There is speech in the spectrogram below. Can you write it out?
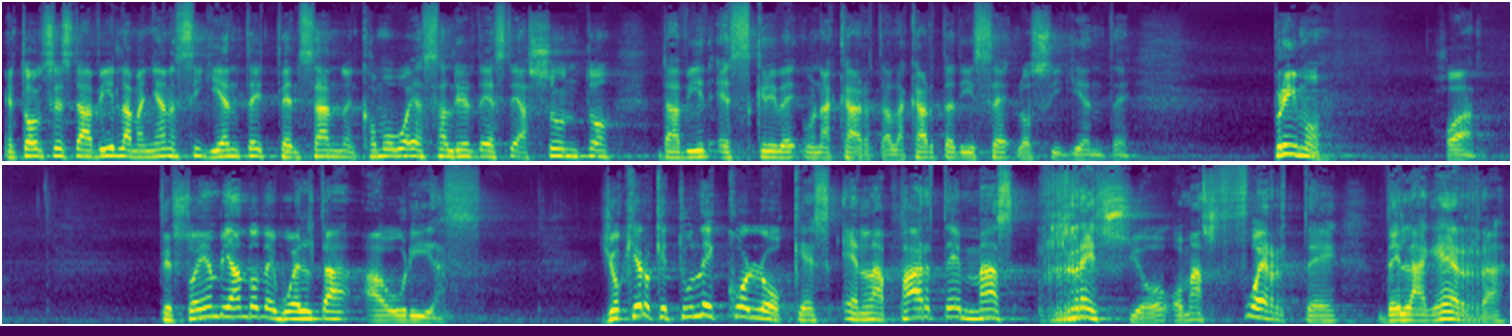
Entonces David la mañana siguiente, pensando en cómo voy a salir de este asunto, David escribe una carta. La carta dice lo siguiente, primo Joab, te estoy enviando de vuelta a Urias. Yo quiero que tú le coloques en la parte más recio o más fuerte de la guerra.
